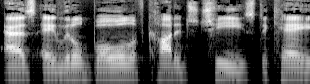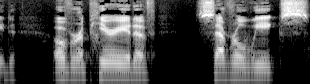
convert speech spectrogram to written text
as a little bowl of cottage cheese decayed over a period of several weeks.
